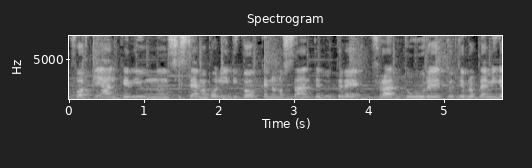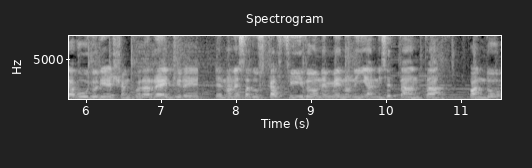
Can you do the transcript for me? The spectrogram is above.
forti anche di un sistema politico che nonostante tutte le fratture, tutti i problemi che ha avuto riesce ancora a reggere e non è stato scappato scalfito nemmeno negli anni 70 quando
